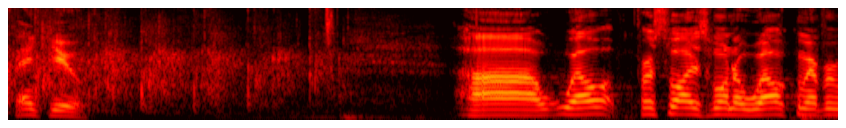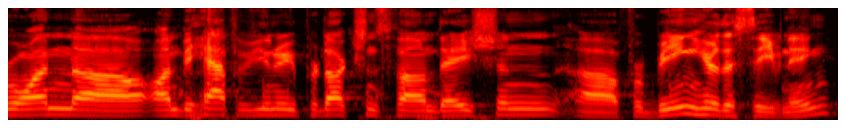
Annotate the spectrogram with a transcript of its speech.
Thank you. Uh, well, first of all, I just want to welcome everyone uh, on behalf of Unity Productions Foundation uh, for being here this evening.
